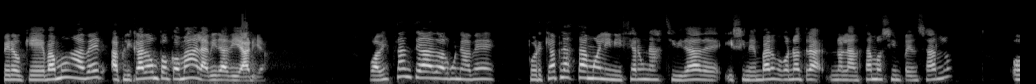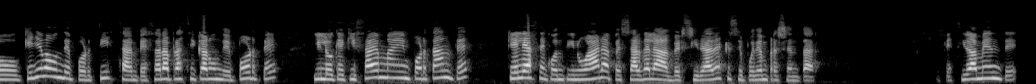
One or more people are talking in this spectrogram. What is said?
pero que vamos a ver aplicada un poco más a la vida diaria. ¿Os habéis planteado alguna vez por qué aplazamos el iniciar unas actividades y sin embargo con otras nos lanzamos sin pensarlo? ¿O qué lleva a un deportista a empezar a practicar un deporte y lo que quizás es más importante, qué le hace continuar a pesar de las adversidades que se pueden presentar? Efectivamente,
